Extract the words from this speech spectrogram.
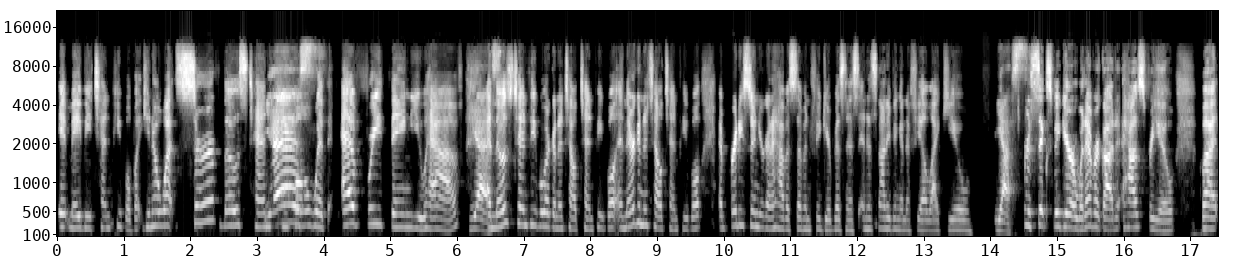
it may be 10 people but you know what serve those 10 yes. people with everything you have yes. and those 10 people are going to tell 10 people and they're going to tell 10 people and pretty soon you're going to have a seven figure business and it's not even going to feel like you yes. For six figure or whatever god has for you. But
